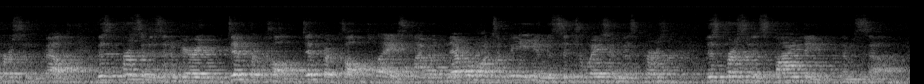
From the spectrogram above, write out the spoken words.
person felt. This person is in a very difficult, difficult place. I would never want to be in the situation this person this person is finding themselves.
